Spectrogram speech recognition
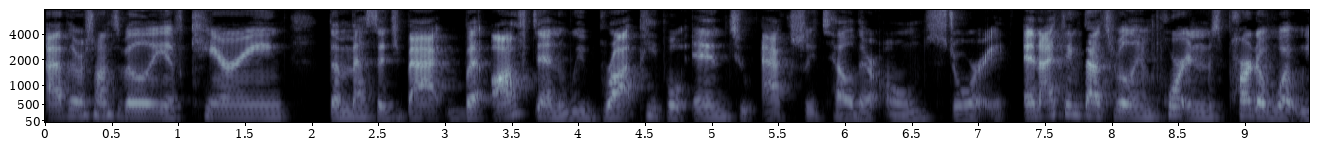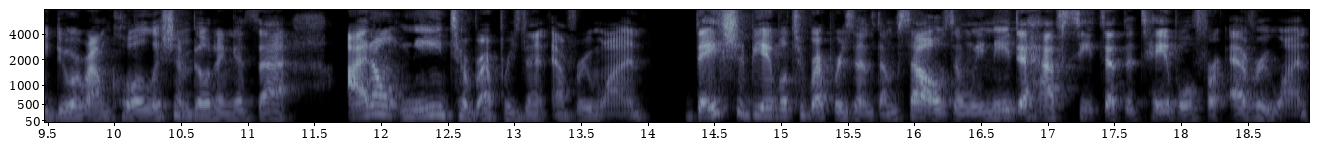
I have the responsibility of carrying the message back, but often we brought people in to actually tell their own story. And I think that's really important as part of what we do around coalition building is that I don't need to represent everyone. They should be able to represent themselves, and we need to have seats at the table for everyone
